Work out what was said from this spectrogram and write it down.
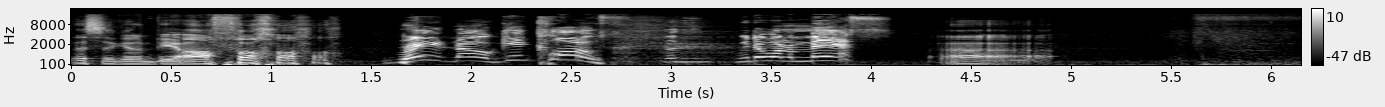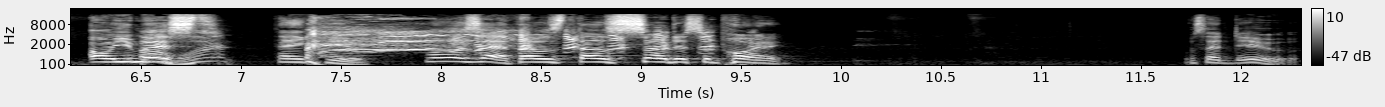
This is gonna be awful. Right? No, get close. Let's- We don't want to miss. Oh, you missed. what? Thank you. what was that? That was that was so disappointing. What's that do?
